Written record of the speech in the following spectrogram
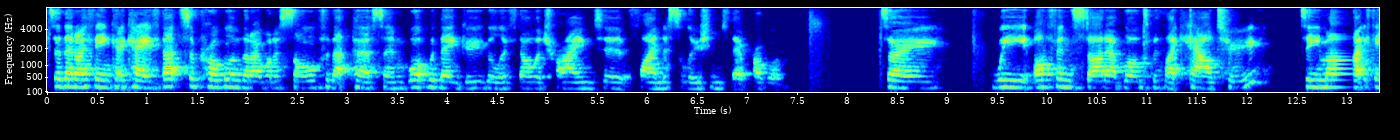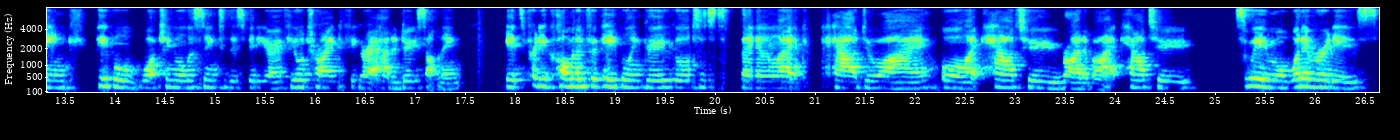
So then I think, okay, if that's a problem that I want to solve for that person, what would they Google if they were trying to find a solution to their problem? So we often start our blogs with like how to. So you might think people watching or listening to this video, if you're trying to figure out how to do something, it's pretty common for people in Google to say like, how do I, or like how to ride a bike, how to swim, or whatever it is.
